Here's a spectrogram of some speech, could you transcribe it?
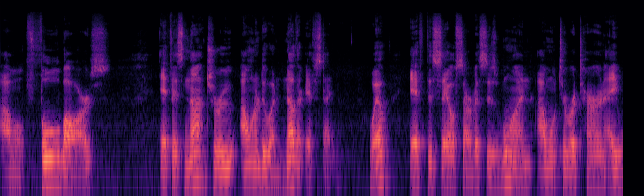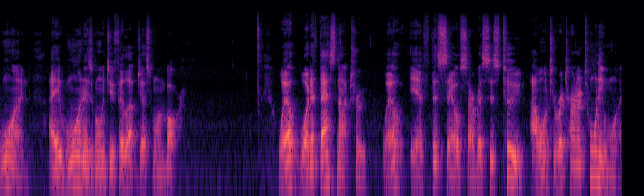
I want full bars. If it's not true, I want to do another if statement. Well, if the cell service is 1, I want to return a 1. A 1 is going to fill up just one bar. Well, what if that's not true? Well, if the cell service is 2, I want to return a 21.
